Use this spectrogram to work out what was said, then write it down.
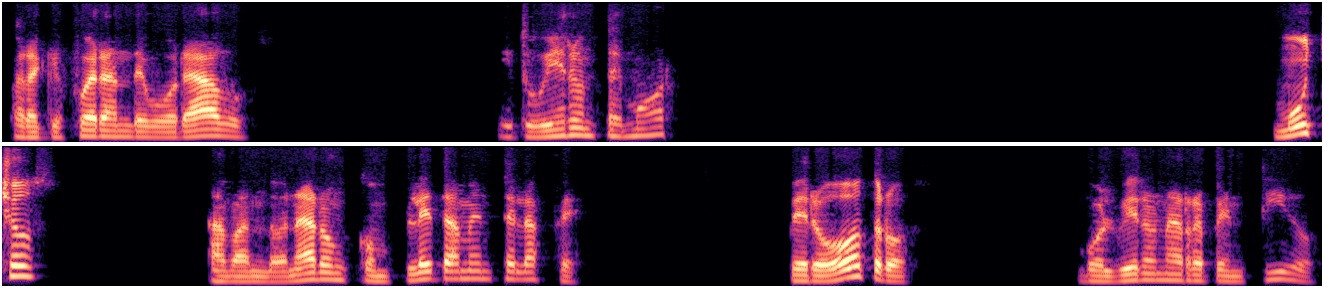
para que fueran devorados y tuvieron temor. Muchos abandonaron completamente la fe, pero otros volvieron arrepentidos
